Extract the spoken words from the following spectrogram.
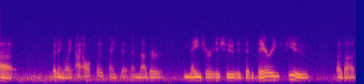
Uh, but anyway, I also think that another major issue is that very few of us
